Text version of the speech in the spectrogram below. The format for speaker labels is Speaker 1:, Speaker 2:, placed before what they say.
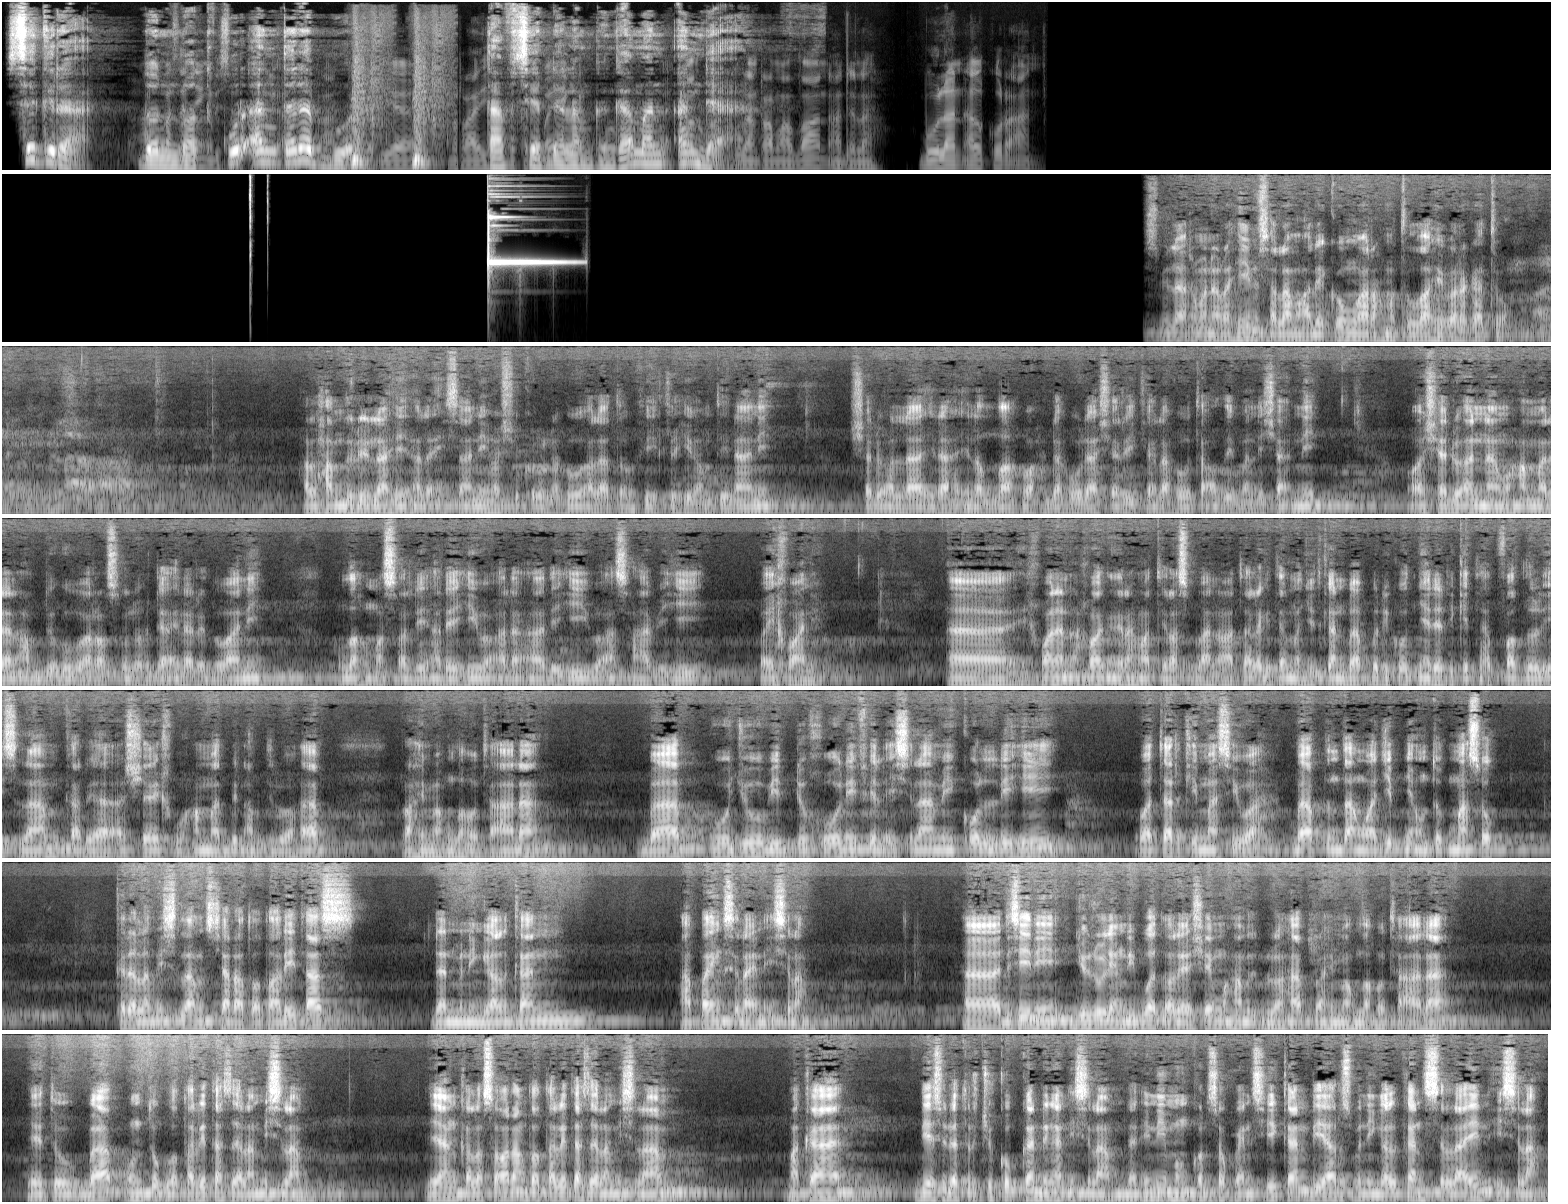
Speaker 1: Segera download Quran Tadabbur, tafsir dalam genggaman Anda.
Speaker 2: Bulan Ramadan adalah bulan Al-Quran.
Speaker 3: Bismillahirrahmanirrahim. Assalamualaikum warahmatullahi wabarakatuh. Alhamdulillahi ala ihsani wa syukru lahu ala taufiqihi wa amtinani. Asyhadu an la ilaha illallah wahdahu la syarika lahu ta'ziman li sya'ni wa asyhadu anna Muhammadan abduhu wa rasuluhu da'ila ridwani. Allahumma salli alaihi wa ala alihi wa ashabihi wa ikhwani. Uh, ikhwan dan akhwat yang dirahmati Allah Subhanahu wa taala kita melanjutkan bab berikutnya dari kitab Fadlul Islam karya Syekh Muhammad bin Abdul Wahhab rahimahullahu taala bab wujubid dukhuli fil islami kullihi wa tarki ma siwah bab tentang wajibnya untuk masuk ke dalam Islam secara totalitas dan meninggalkan apa yang selain Islam. Uh, di sini judul yang dibuat oleh Syekh Muhammad bin Wahab rahimahullahu taala yaitu bab untuk totalitas dalam Islam. Yang kalau seorang totalitas dalam Islam maka dia sudah tercukupkan dengan Islam dan ini mengkonsekuensikan dia harus meninggalkan selain Islam.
